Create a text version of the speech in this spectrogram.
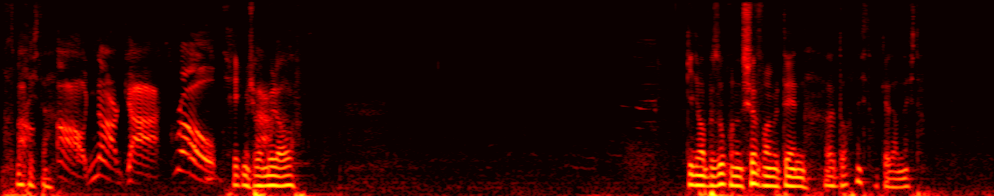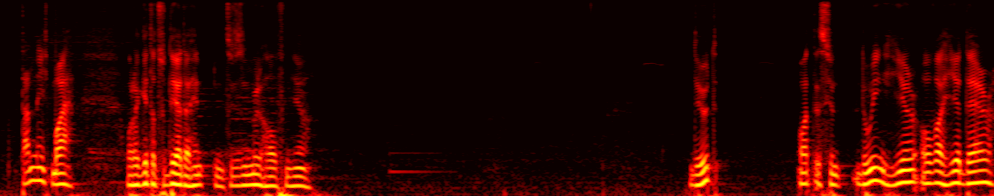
Was mache ich da? Oh, Narga, Grove. Ich reg mich über Müll auf. Geh die mal besuchen und schimpf mal mit denen. Äh, doch nicht? Okay, dann nicht. Dann nicht, boah. Oder geht er zu der da hinten, zu diesem Müllhaufen hier? Dude, what is you doing here, over here, there?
